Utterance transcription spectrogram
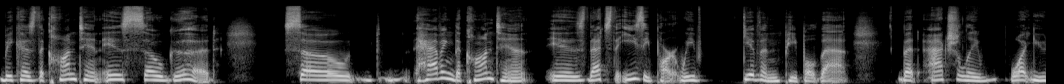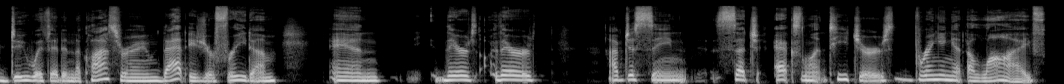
because the content is so good. So having the content is that's the easy part. We've given people that. But actually what you do with it in the classroom, that is your freedom. And there's there I've just seen such excellent teachers bringing it alive.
